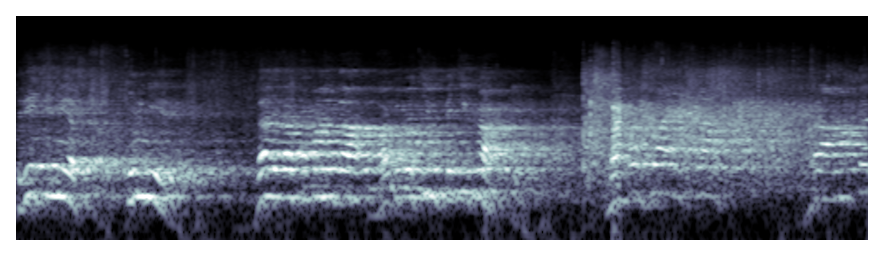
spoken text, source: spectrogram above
третье место в турнире заняла команда «Локомотив Пятихатки». Награждается грамотой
